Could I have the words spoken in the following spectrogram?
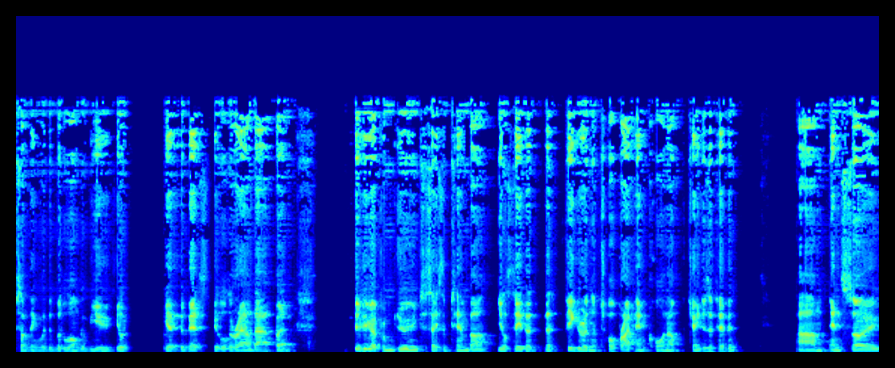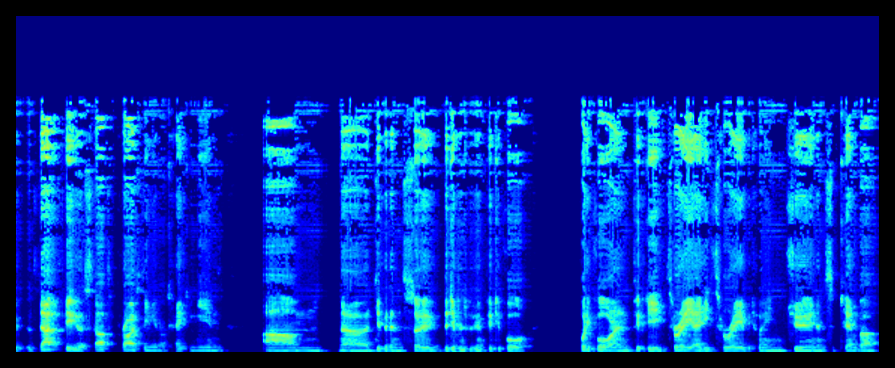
something with a bit longer view, you'll get the best deals around that. But if you go from June to say September, you'll see that the figure in the top right-hand corner changes a fair bit. Um, and so that figure starts pricing in or taking in um, uh, dividends. So the difference between 54, 44 and 53.83 between June and September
